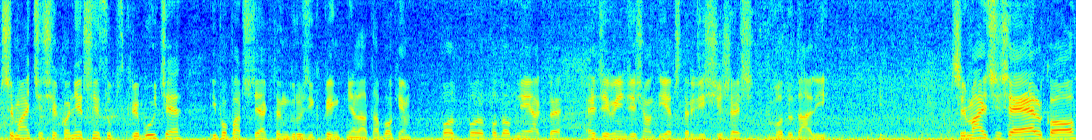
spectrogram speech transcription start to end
Trzymajcie się, koniecznie subskrybujcie i popatrzcie jak ten gruzik pięknie lata bokiem, po, po, podobnie jak te E90 i E46 w oddali. Trzymajcie się, Elko!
